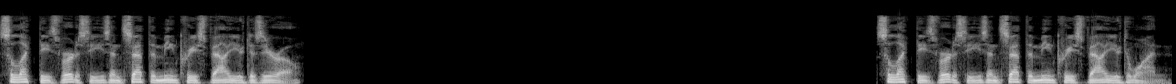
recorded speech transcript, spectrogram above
Select these vertices and set the mean crease value to 0. Select these vertices and set the mean crease value to 1.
